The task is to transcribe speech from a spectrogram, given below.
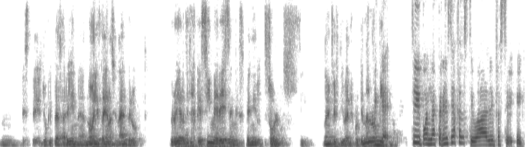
mm, este, el Jockey Plaza Arena, no el Estadio Nacional, pero, pero hay artistas que sí merecen venir solos, sí, no en festivales, porque no es lo Es que- mismo. Sí, pues la experiencia festival y festi- eh,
